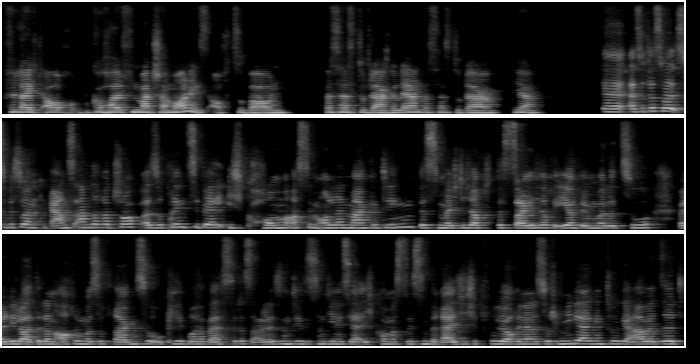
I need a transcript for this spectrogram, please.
vielleicht auch geholfen, Matcha Mornings aufzubauen? Was hast du da gelernt? Was hast du da, ja? Äh, also das war sowieso ein ganz anderer Job. Also prinzipiell, ich komme aus dem Online-Marketing. Das möchte ich auch, das sage ich auch eh auch immer dazu, weil die Leute dann auch immer so fragen, so, okay, woher weißt du das alles und dieses und jenes? Ja, ich komme aus diesem Bereich. Ich habe früher auch in einer Social-Media-Agentur gearbeitet.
